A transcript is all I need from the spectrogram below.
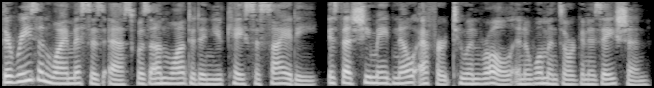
The reason why Mrs. S was unwanted in UK society is that she made no effort to enroll in a woman's organization.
